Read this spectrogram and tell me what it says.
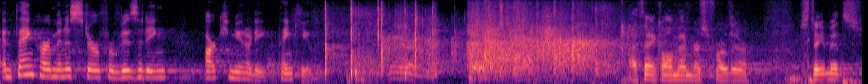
and thank our minister for visiting our community. Thank you. I thank all members for their statements.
